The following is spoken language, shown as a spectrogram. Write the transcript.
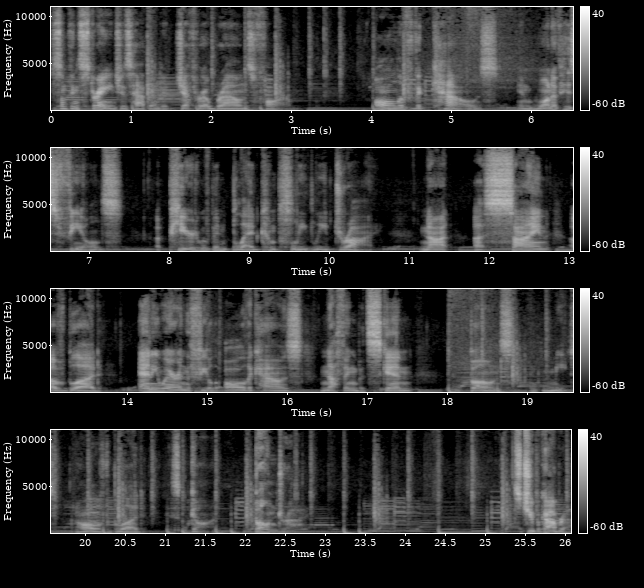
Something strange has happened at Jethro Brown's farm. All of the cows in one of his fields appear to have been bled completely dry. Not a sign of blood anywhere in the field. All the cows, nothing but skin, bones, and meat. And all of the blood is gone. Bone dry. It's a chupacabra.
